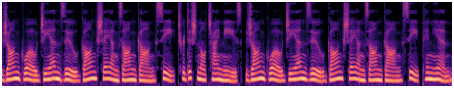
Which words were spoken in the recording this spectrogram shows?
Zhongguo Jianzhu Gong Sheungzong Gong Si Traditional Chinese, Zhongguo Jianzhu Gong Sheungzong Gong Si Pinyin,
